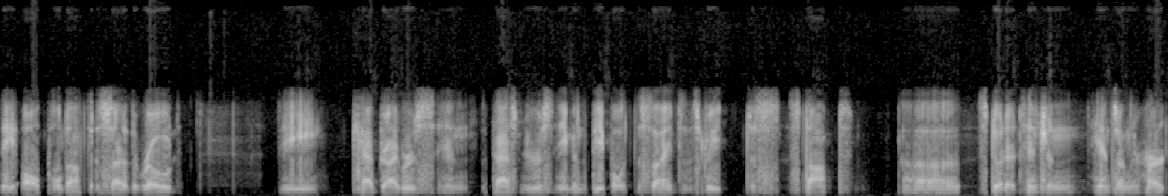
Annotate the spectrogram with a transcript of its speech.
they all pulled off to the side of the road. The cab drivers and the passengers, and even the people at the sides of the street, just stopped, uh, stood at attention, hands on their heart,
